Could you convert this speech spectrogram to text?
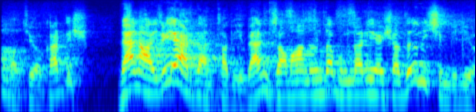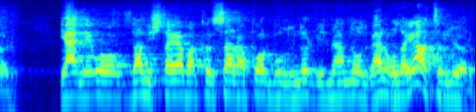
anlatıyor kardeş. Ben ayrı yerden tabii. Ben zamanında bunları yaşadığım için biliyorum. Yani o Danıştay'a bakılsa rapor bulunur bilmem ne olur. Ben olayı hatırlıyorum.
